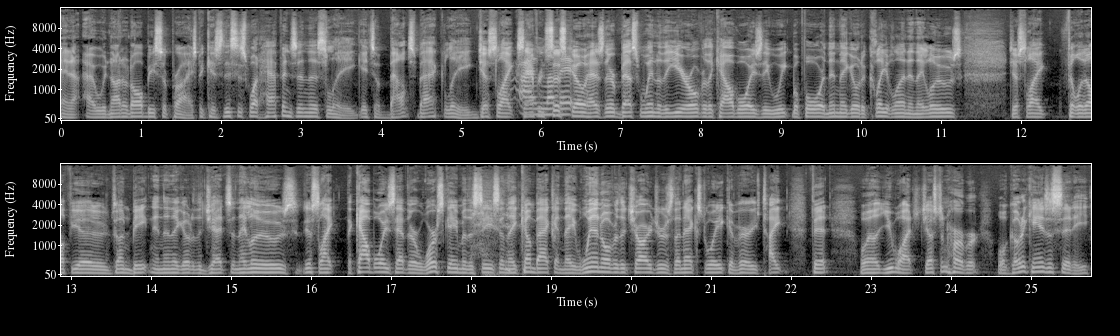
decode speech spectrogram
And I would not at all be surprised because this is what happens in this league. It's a bounce back league, just like San I Francisco has their best win of the year over the Cowboys the week before, and then they go to Cleveland and they lose, just like Philadelphia is unbeaten, and then they go to the Jets and they lose. Just like the Cowboys have their worst game of the season, they come back and they win over the Chargers the next week, a very tight fit. Well, you watch Justin Herbert will go to Kansas City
